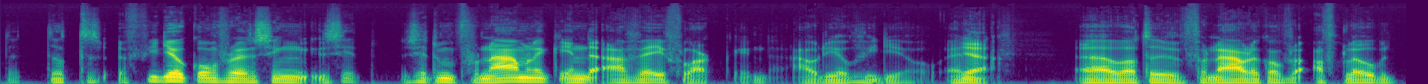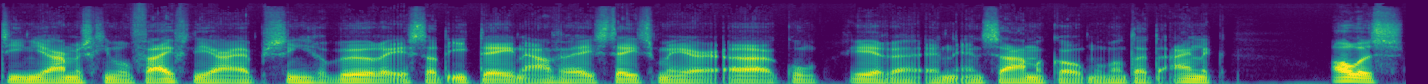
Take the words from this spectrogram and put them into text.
dat, dat videoconferencing zit, zit hem voornamelijk in de AV-vlak, in de audio-video. En, Ja. Eh, wat we voornamelijk over de afgelopen tien jaar, misschien wel vijftien jaar heb zien gebeuren, is dat IT en AV steeds meer eh concurreren en, en samenkomen. Want uiteindelijk alles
